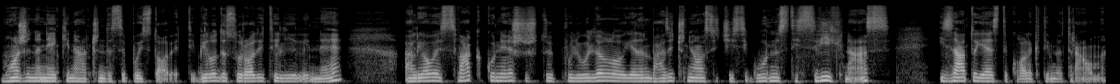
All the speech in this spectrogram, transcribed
može na neki način da se poistoveti. Bilo da su roditelji ili ne, ali ovo je svakako nešto što je poljuljalo jedan bazični osjećaj sigurnosti svih nas i zato jeste kolektivna trauma.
